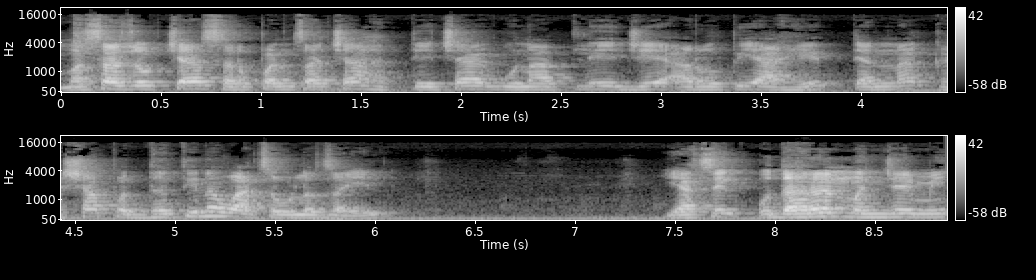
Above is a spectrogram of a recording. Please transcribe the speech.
मसाजोगच्या सरपंचाच्या हत्येच्या गुणातले जे आरोपी आहेत त्यांना कशा पद्धतीनं वाचवलं जाईल? याचं एक उदाहरण म्हणजे मी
